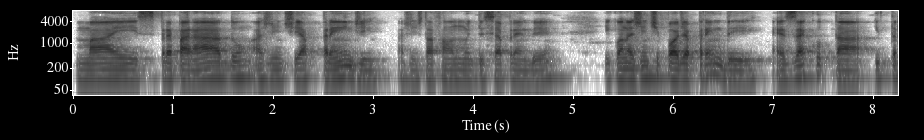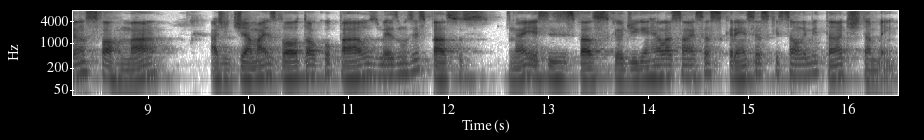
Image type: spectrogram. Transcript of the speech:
Mais preparado, a gente aprende, a gente está falando muito desse aprender, e quando a gente pode aprender, executar e transformar, a gente jamais volta a ocupar os mesmos espaços, né? E esses espaços que eu digo em relação a essas crenças que são limitantes também,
